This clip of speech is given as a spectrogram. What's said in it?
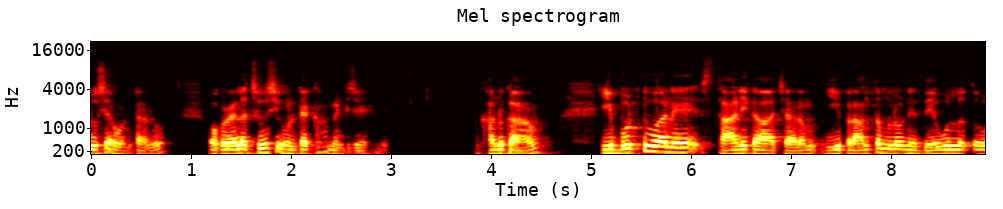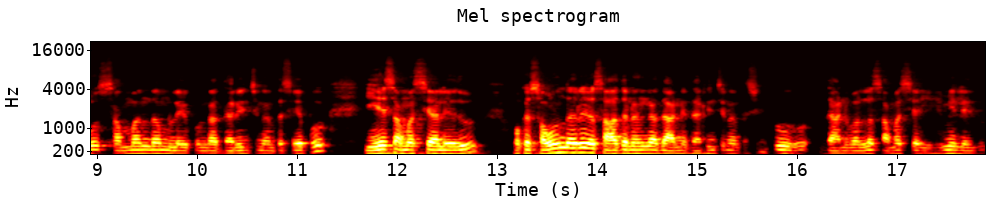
చూసే ఉంటారు. ఒకవేళ చూసి ఉంటే కామెంట్ చేయండి. కనుక ఈ బొట్టు అనే స్థానిక ఆచారం ఈ ప్రాంతంలోని దేవుళ్ళతో సంబంధం లేకుండా ధరించినంతసేపు ఏ సమస్య లేదు. ఒక సౌందర్య సాధనంగా దాన్ని ధరించినంతసేపు దానివల్ల సమస్య ఏమీ లేదు.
